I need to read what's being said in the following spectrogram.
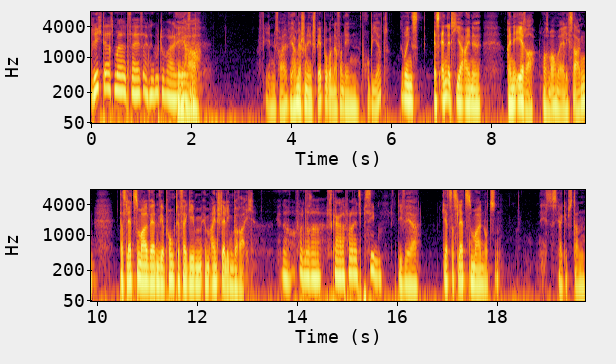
Riecht erstmal, als sei es eine gute Wahl gewesen. Ja, auf jeden Fall. Wir haben ja schon den Spätburgunder von denen probiert. Übrigens, es endet hier eine, eine Ära, muss man auch mal ehrlich sagen. Das letzte Mal werden wir Punkte vergeben im einstelligen Bereich, Genau, auf unserer Skala von 1 bis 7. die wir jetzt das letzte Mal nutzen. Nächstes Jahr gibt es dann,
